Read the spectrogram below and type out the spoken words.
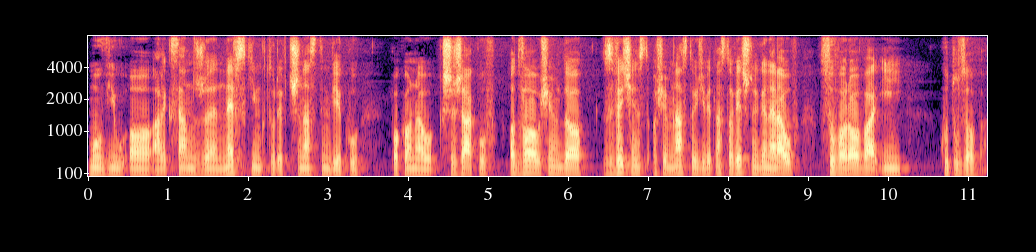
Mówił o Aleksandrze Newskim, który w XIII wieku pokonał Krzyżaków. Odwołał się do zwycięstw XVIII i XIX-wiecznych generałów Suworowa i Kutuzowa.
